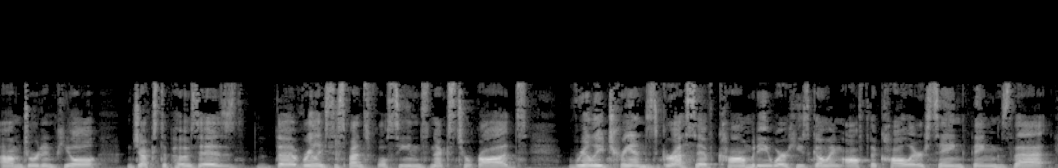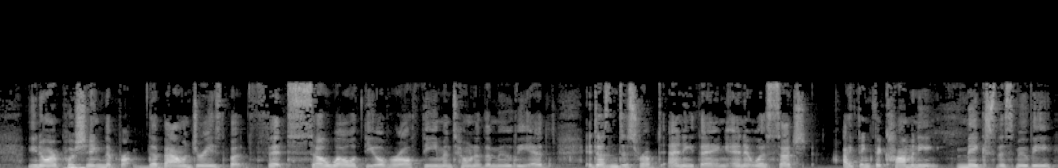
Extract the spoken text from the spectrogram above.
um, jordan peele juxtaposes the really suspenseful scenes next to rod's really transgressive comedy where he's going off the collar saying things that you know are pushing the the boundaries but fit so well with the overall theme and tone of the movie. It it doesn't disrupt anything and it was such I think the comedy makes this movie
